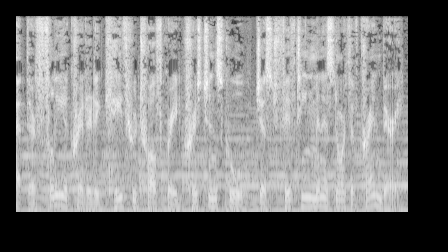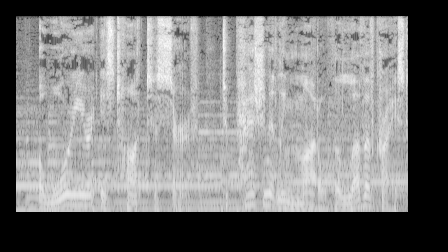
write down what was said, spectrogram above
at their fully accredited K through 12th grade Christian school, just 15 minutes north of Cranberry, a warrior is taught to serve, to passionately model the love of Christ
